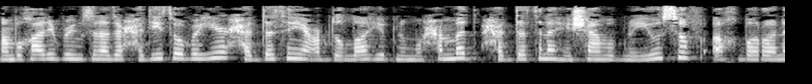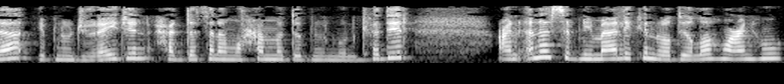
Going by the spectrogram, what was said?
Imam Bukhari brings another hadith over here. حدثني عبد الله بن محمد حدثنا هشام بن يوسف أخبرنا ابن جريج حدثنا محمد بن المنكدر عن أنس بن مالك رضي الله عنه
